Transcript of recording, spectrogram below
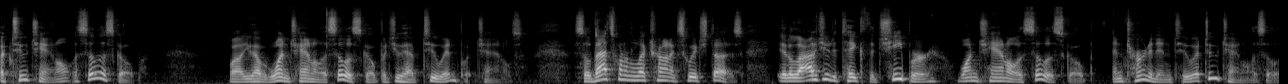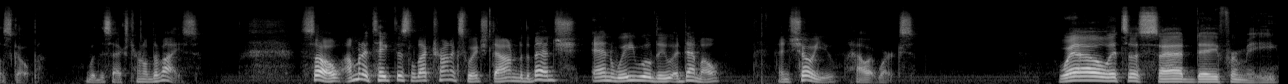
a two-channel oscilloscope. Well, you have a one channel oscilloscope, but you have two input channels. So that's what an electronic switch does. It allows you to take the cheaper one channel oscilloscope and turn it into a two channel oscilloscope with this external device. So I'm going to take this electronic switch down to the bench and we will do a demo and show you how it works. Well, it's a sad day for me.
